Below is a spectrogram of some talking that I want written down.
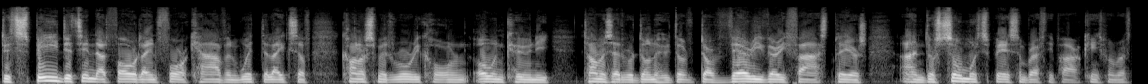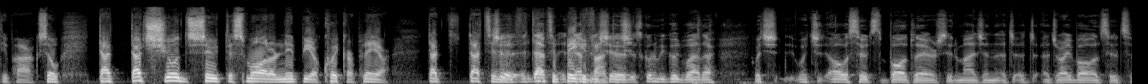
the speed that's in that forward line for Cavan with the likes of Connor Smith, Rory Corn, Owen Cooney, Thomas Edward Donoghue, they're, they're very, very fast players and there's so much space in Breffni Park, Kingspan Breffni Park. So that, that should suit the smaller, nippier, quicker player. That, that's, an, Should, that's a big advantage. should. It's going to be good weather, which which always suits the ball players. You'd imagine a, a, a dry ball suits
